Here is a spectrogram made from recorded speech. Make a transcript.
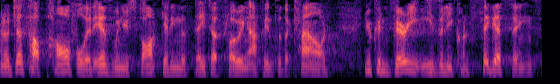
you know, just how powerful it is when you start getting this data flowing up into the cloud you can very easily configure things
